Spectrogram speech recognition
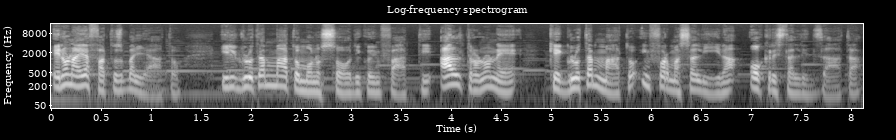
E non hai affatto sbagliato. Il glutammato monosodico, infatti, altro non è che glutammato in forma salina o cristallizzata,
